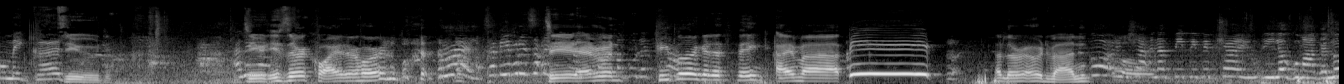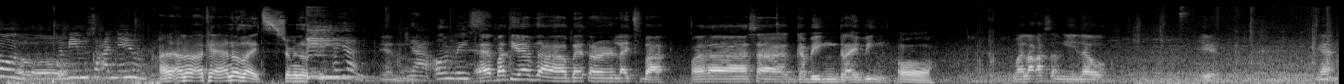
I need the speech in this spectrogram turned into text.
Oh my God. Dude, dude, is there a quieter horn? Mahal. Sabihin mo rin sa kanya. Dude, everyone, people are gonna think I'm a beep on the road, man. Ko, yun siya, yung ilaw gumaganon. Oo. Sabihin mo sa kanya yun. I, I. Okay, I know lights. Show me the. Ayan. Yan, no? Yeah, always. Eh, but you have uh, better lights ba? Para sa gabing driving. Oh, Malakas ang ilaw. Here. Yan.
